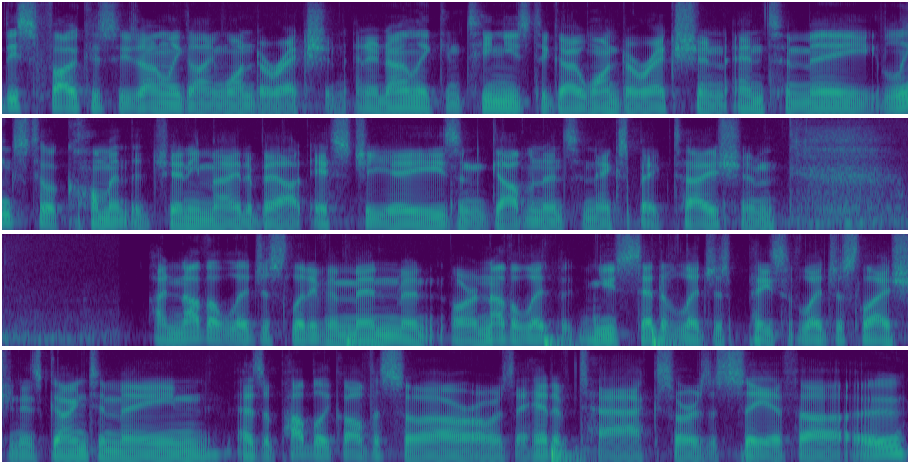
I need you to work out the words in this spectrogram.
this focus is only going one direction and it only continues to go one direction. And to me, links to a comment that Jenny made about SGEs and governance and expectation. Another legislative amendment or another le- new set of legis- piece of legislation is going to mean, as a public officer or as a head of tax or as a CFO,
